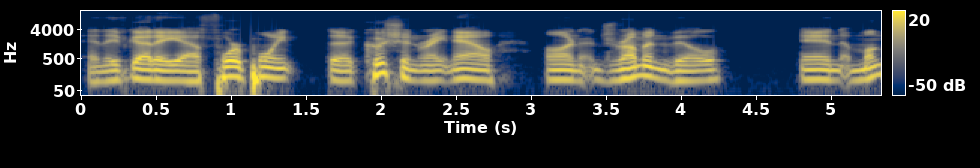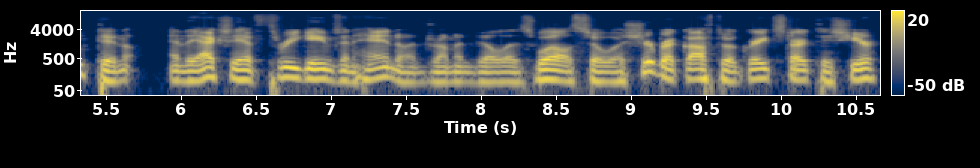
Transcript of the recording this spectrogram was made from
And they've got a uh, four point uh, cushion right now on Drummondville and Moncton, and they actually have three games in hand on Drummondville as well. So uh, Sherbrooke off to a great start this year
